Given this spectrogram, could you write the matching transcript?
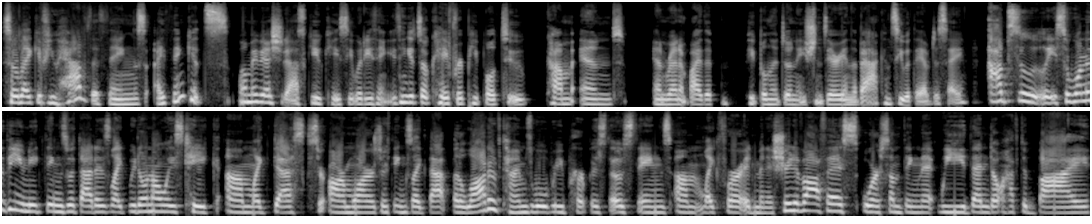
so like if you have the things, I think it's well. Maybe I should ask you, Casey. What do you think? You think it's okay for people to come and and run it by the people in the donations area in the back and see what they have to say? Absolutely. So one of the unique things with that is like we don't always take um, like desks or armoires or things like that, but a lot of times we'll repurpose those things um, like for our administrative office or something that we then don't have to buy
